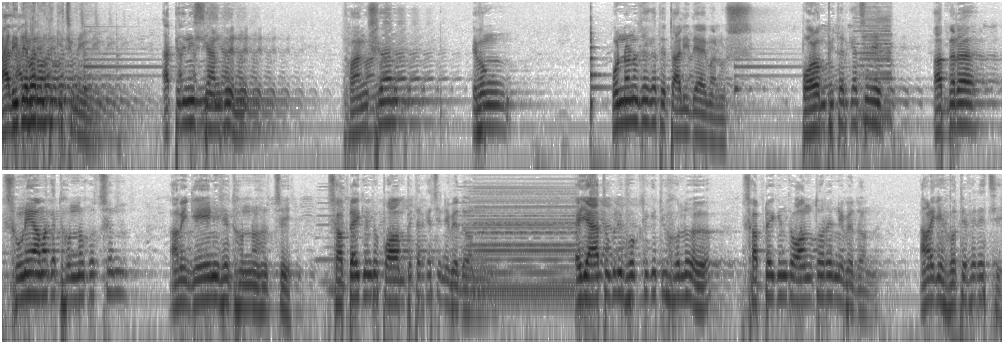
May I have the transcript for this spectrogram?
তালি দেবার মতো কিছু নেই। একটা জিনিস জানবেন, ফাংশন এবং অন্যান্য জায়গাতে তালি দেয় মানুষ। পরম পিতার কাছে আপনারা শুনে আমাকে ধন্য করছেন, আমি গেয়ে নিজে ধন্য হচ্ছি। সবটাই কিন্তু পরম পিতার কাছে নিবেদন। এই যে এতগুলি ভক্তিগীতি হলো, সবটাই কিন্তু অন্তরের নিবেদন। আমরা কি হতে পেরেছি?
